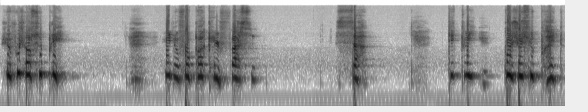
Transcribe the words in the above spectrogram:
Je vous en supplie, il ne faut pas qu'elle fasse ça. Dites-lui que je suis prête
